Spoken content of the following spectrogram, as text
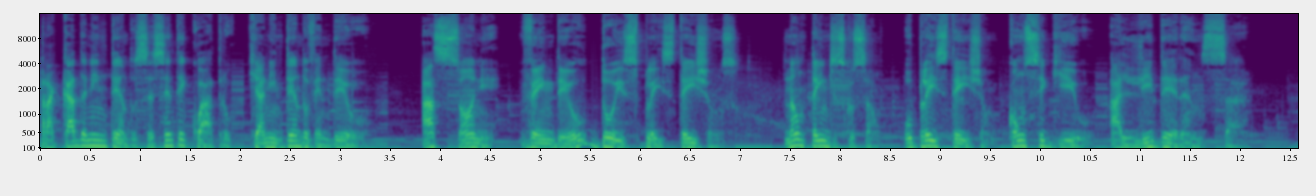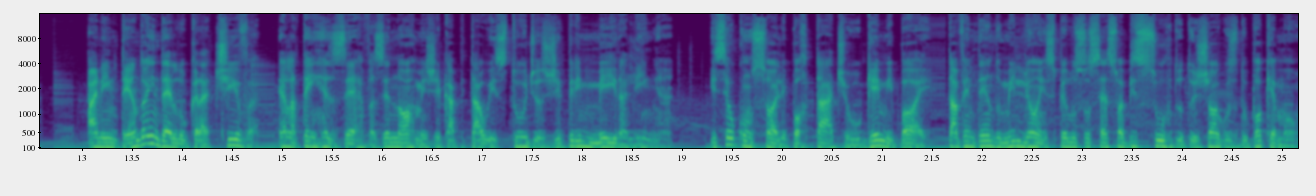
Para cada Nintendo 64 que a Nintendo vendeu, a Sony Vendeu dois PlayStations. Não tem discussão. O PlayStation conseguiu a liderança. A Nintendo ainda é lucrativa, ela tem reservas enormes de capital e estúdios de primeira linha. E seu console portátil, o Game Boy, tá vendendo milhões pelo sucesso absurdo dos jogos do Pokémon.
